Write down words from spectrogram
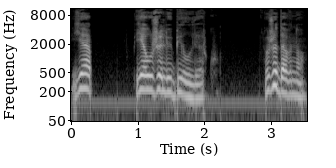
Я... я уже любил Лерку. Уже давно.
